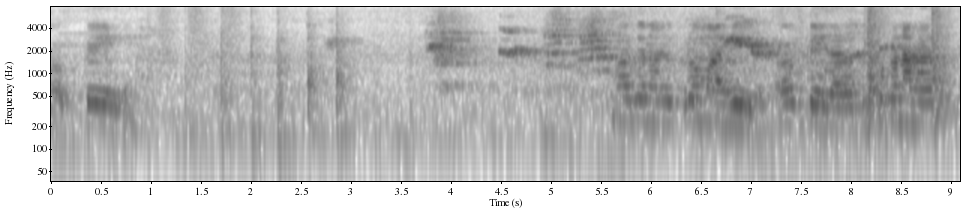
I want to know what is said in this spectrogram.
ओके माझं नाव विक्रम आहे ओके दादा तुम्ही कुठून आहात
